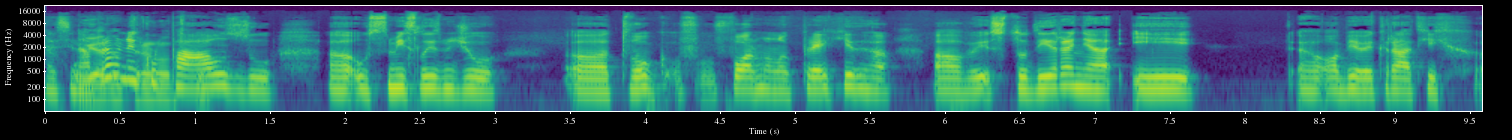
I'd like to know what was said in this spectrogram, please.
Jesi u jednom neku trenutku... pauzu uh, u smislu između uh, tvog formalnog prekida uh, studiranja i objave kratkih uh,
